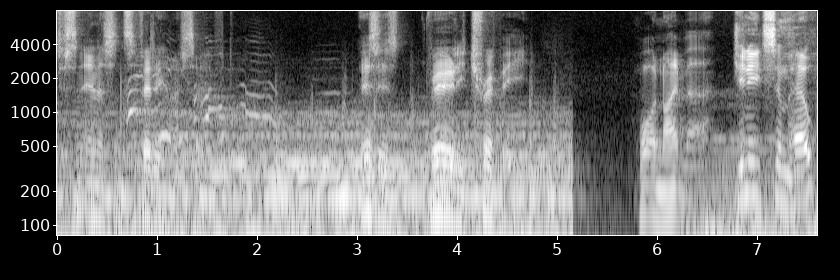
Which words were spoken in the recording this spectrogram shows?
Just an innocent civilian I've saved. This is really trippy. What a nightmare. Do you need some help?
